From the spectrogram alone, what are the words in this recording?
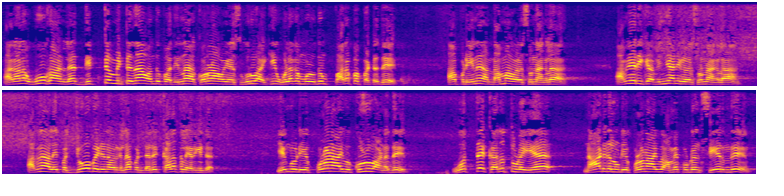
அதனால ஊகான்ல திட்டமிட்டு தான் வந்து பாத்தீங்கன்னா கொரோனா வைரஸ் உருவாக்கி உலகம் முழுவதும் பரப்பப்பட்டது. அப்படின்னு அந்த அம்மா வேற சொன்னாங்களா? அமெரிக்கா விஞ்ஞானிகள் வேற சொன்னாங்களா? அதனால இப்ப ஜோ பைடன் அவர்கள் என்ன பண்ணிட்டாரு? களத்துல இறங்கிட்டார். எங்களுடைய புலனாய்வு குழுவானது ஒத்த கருத்துடைய நாடுகளுடைய புலனாய்வு அமைப்புடன் சேர்ந்து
